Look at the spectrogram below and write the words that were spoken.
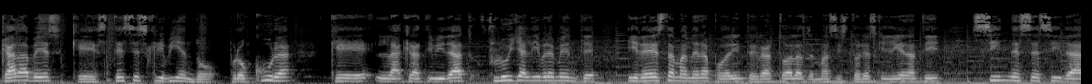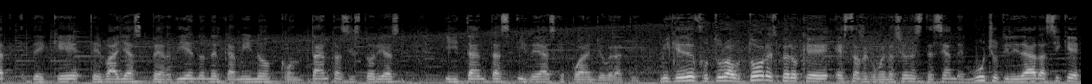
Cada vez que estés escribiendo, procura que la creatividad fluya libremente y de esta manera poder integrar todas las demás historias que lleguen a ti sin necesidad de que te vayas perdiendo en el camino con tantas historias y tantas ideas que puedan llegar a ti. Mi querido futuro autor, espero que estas recomendaciones te sean de mucha utilidad, así que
